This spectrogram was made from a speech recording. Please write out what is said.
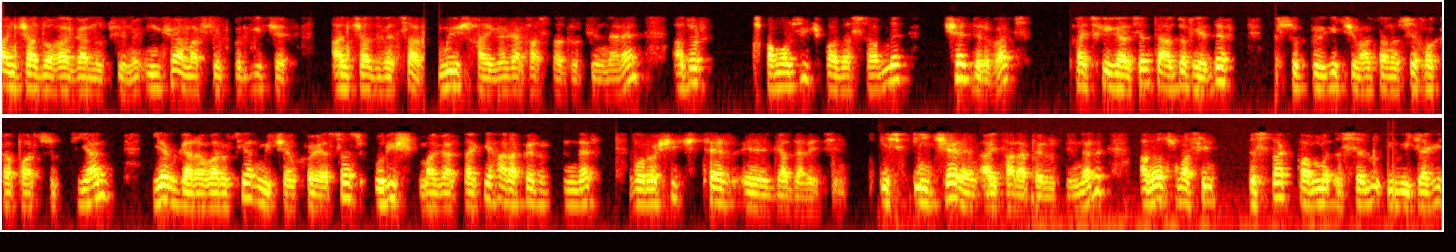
անչադողականությունը ինչու համար շփրկիչը անչադվեցավ մյուս հայկական հաստատություններն ադոր համոզիչ պատասխանը չէ դրված, բայց ֆիգարացիան տադոր յետև սուպերգի չիվանտանոսի հոգապարծության եւ գարավարության միջև կոյասած ուրիշ մագարտակի հարաբերություններ որոշիչ թեր գադարեցին։ Իսկ ինչեր են այդ հարաբերությունները, անոնց մասին հստակ բանը ասելու ի վիճակի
